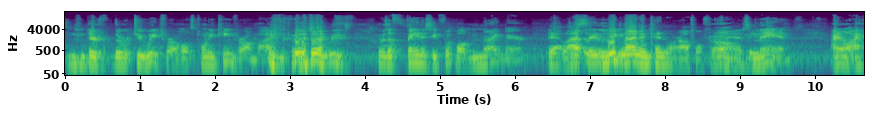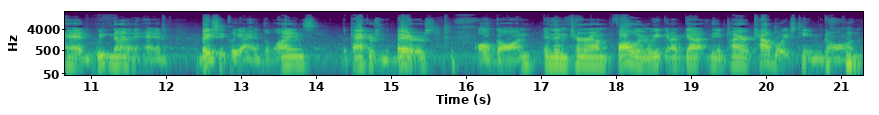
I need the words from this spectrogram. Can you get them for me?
there's there were two weeks where almost twenty teams were on by in between those two weeks. It was a fantasy football nightmare. Yeah, last, week least. nine and ten were awful for Oh fantasy. man, I know. I had week nine. I had basically I had the Lions, the Packers, and the Bears all gone, and then turn around the following week and I've got the entire Cowboys team gone.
